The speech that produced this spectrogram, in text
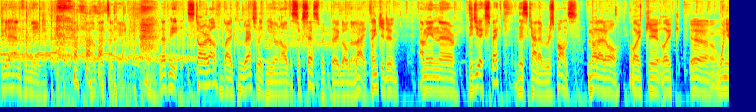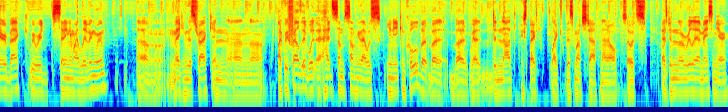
You get a hand from me. I hope that's okay. Let me start off by congratulating you on all the success with the Golden Light. Thank you, dude. I mean, uh, did you expect this kind of response? Not at all. Like, uh, like uh, one year back, we were sitting in my living room, um, making this track, and, and uh, like we felt it had some something that was unique and cool, but but but we had, did not expect like this much to happen at all. So it's it's been a really amazing year.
